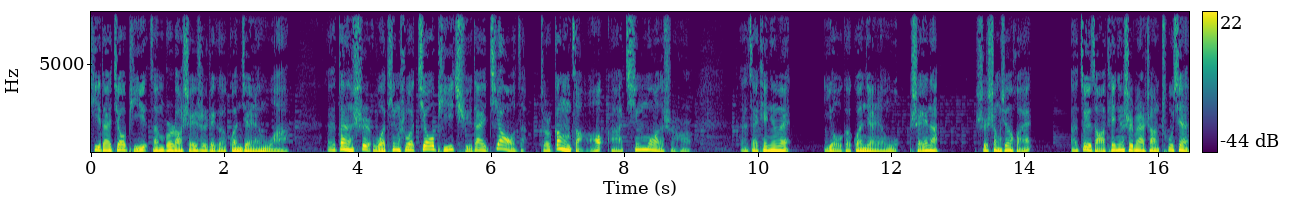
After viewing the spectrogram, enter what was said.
替代胶皮，咱不知道谁是这个关键人物啊？呃，但是我听说胶皮取代轿子，就是更早啊，清末的时候，呃，在天津卫有个关键人物，谁呢？是盛宣怀，呃，最早天津市面上出现。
